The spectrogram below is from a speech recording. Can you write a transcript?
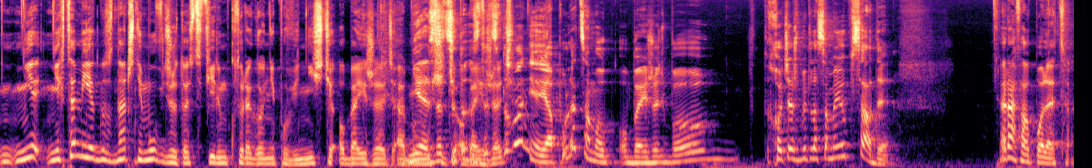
nie, nie chcemy jednoznacznie mówić, że to jest film, którego nie powinniście obejrzeć albo nie, musicie obejrzeć. Zdecydowanie, ja polecam obejrzeć, bo chociażby dla samej obsady. Rafał poleca.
